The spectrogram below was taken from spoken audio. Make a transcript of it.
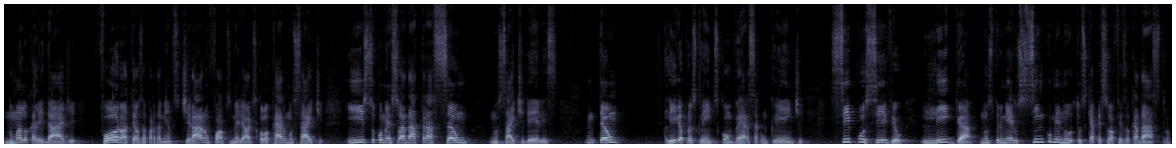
numa localidade, foram até os apartamentos, tiraram fotos melhores, colocaram no site e isso começou a dar atração no site deles. Então, liga para os clientes, conversa com o cliente. Se possível, liga nos primeiros cinco minutos que a pessoa fez o cadastro.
